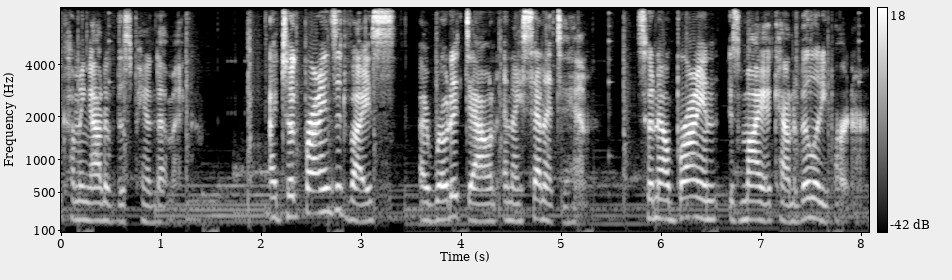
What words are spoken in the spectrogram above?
coming out of this pandemic. I took Brian's advice, I wrote it down, and I sent it to him. So now Brian is my accountability partner.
